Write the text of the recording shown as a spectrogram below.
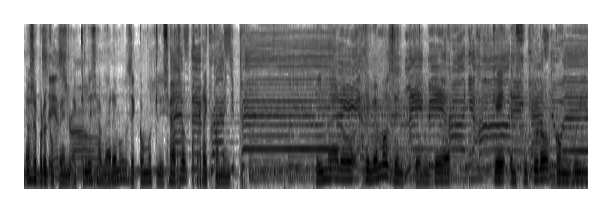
No se preocupen, aquí les hablaremos de cómo utilizarlo correctamente. Primero, debemos de entender que el futuro con will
